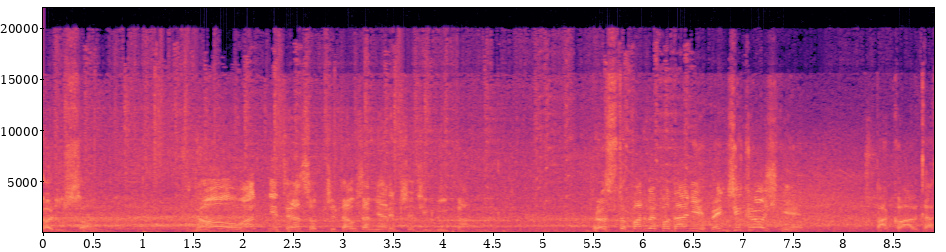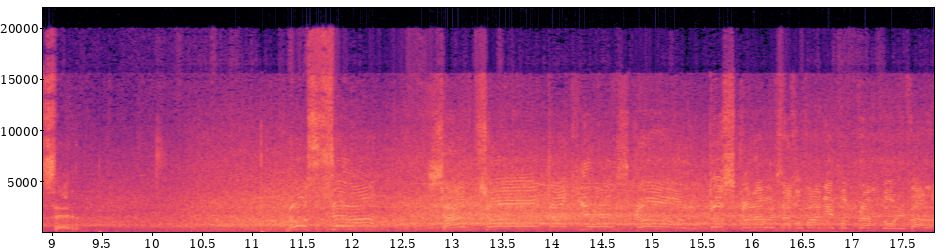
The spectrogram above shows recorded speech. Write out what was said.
Tolisso. No, ładnie teraz odczytał zamiary przeciwnika. Prostopadłe podanie, będzie groźnie. Paco Alcacer. No strzela! Sancho, tak jest, gol! Doskonałe zachowanie pod bramką rywala.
